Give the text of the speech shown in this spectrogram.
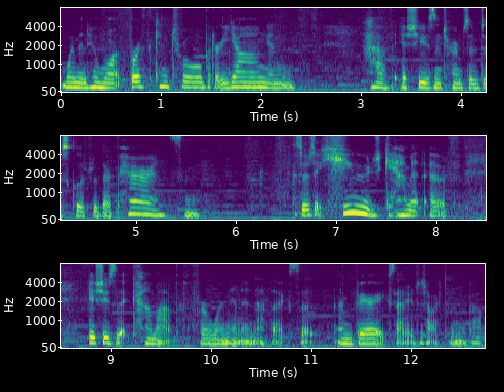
women who want birth control but are young and have issues in terms of disclosure to their parents. And so there's a huge gamut of issues that come up for women in ethics that I'm very excited to talk to them about.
